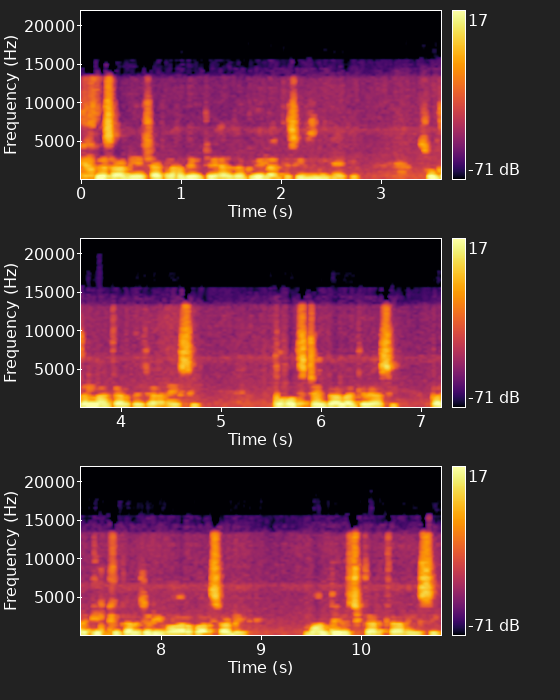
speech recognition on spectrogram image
ਕਿਉਂਕਿ ਸਾਡੀਆਂ ਸ਼ਕਲਾਂ ਦੇ ਵਿੱਚ ਇਹੋ ਜਿਹਾ ਕੋਈ ਅਲੱਗ ਚੀਜ਼ ਨਹੀਂ ਹੈਗੀ। ਸੋ ਗੱਲਾਂ ਕਰਦੇ ਜਾ ਰਹੇ ਸੀ ਬਹੁਤ ਚੰਗਾ ਲੱਗ ਰਿਹਾ ਸੀ ਪਰ ਇੱਕ ਗੱਲ ਜਿਹੜੀ ਵਾਰ-ਵਾਰ ਸਾਡੇ ਮਨ ਦੇ ਵਿੱਚ ਕਰ ਕਰ ਰਹੀ ਸੀ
